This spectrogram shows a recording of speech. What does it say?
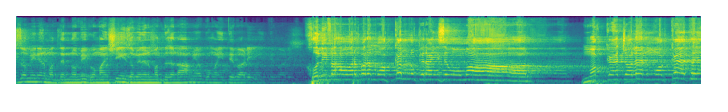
জমিনের মধ্যে নবী ঘুমায়, সেই জমিনের মধ্যে যেন আমিও ঘুমাইতে পারি। খলিফা হওয়ার পরে মক্কার লোকেরা মক্কায় চলেন, মক্কায় থেকে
